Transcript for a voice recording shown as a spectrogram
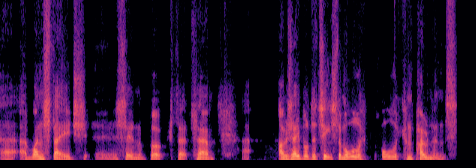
uh, at one stage, it's in the book that um, I was able to teach them all the, all the components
